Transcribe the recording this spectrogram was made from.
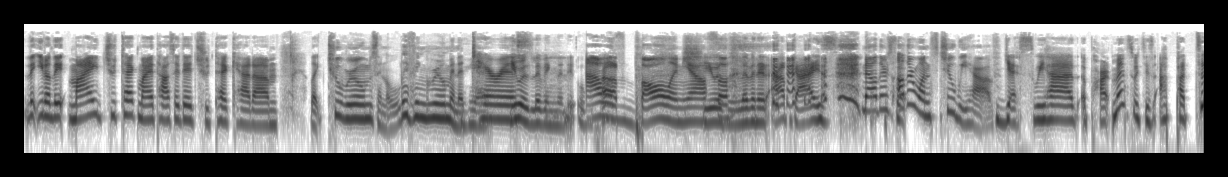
that you know. They my 주택, my 다세대 주택 had um like two rooms and a living room and a yeah. terrace. He was living the room I up. was balling, yeah. He so. was living it up, guys. now there's so, other ones too we have. Yes, we had apartments, which is 아파트.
